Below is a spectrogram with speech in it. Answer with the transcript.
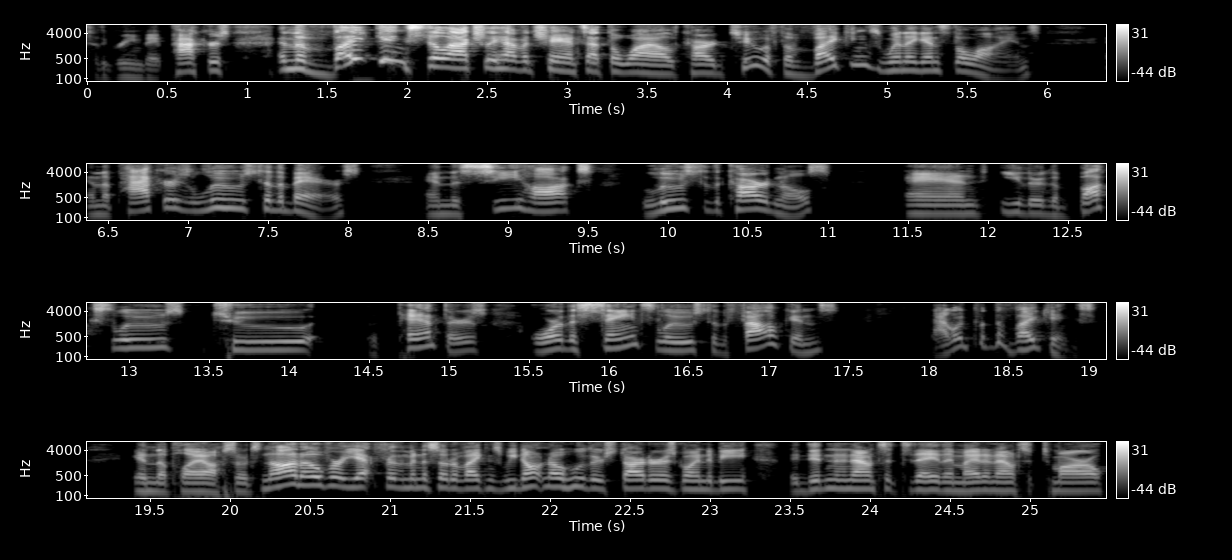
to the Green Bay Packers. And the Vikings still actually have a chance at the wild card, too. If the Vikings win against the Lions and the Packers lose to the Bears and the Seahawks lose to the Cardinals, and either the Bucs lose to the Panthers or the Saints lose to the Falcons, that would put the Vikings in the playoffs. So it's not over yet for the Minnesota Vikings. We don't know who their starter is going to be. They didn't announce it today. They might announce it tomorrow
